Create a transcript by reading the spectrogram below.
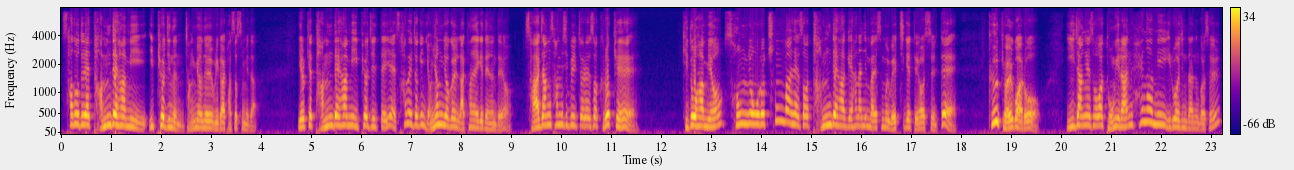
사도들의 담대함이 입혀지는 장면을 우리가 봤었습니다. 이렇게 담대함이 입혀질 때에 사회적인 영향력을 나타내게 되는데요. 4장 31절에서 그렇게 기도하며 성령으로 충만해서 담대하게 하나님 말씀을 외치게 되었을 때 그 결과로 2장에서와 동일한 행함이 이루어진다는 것을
